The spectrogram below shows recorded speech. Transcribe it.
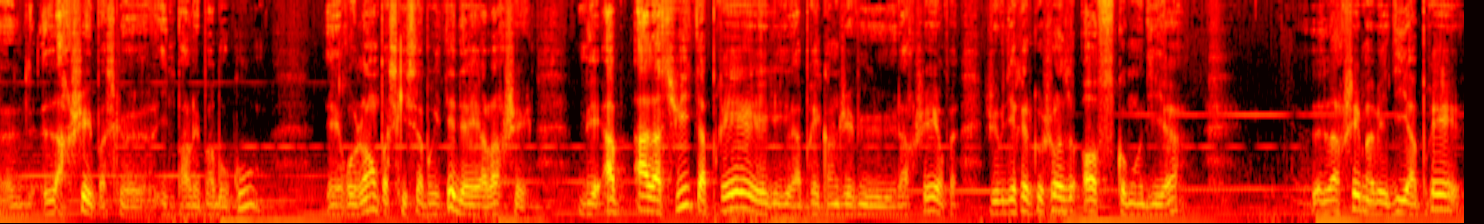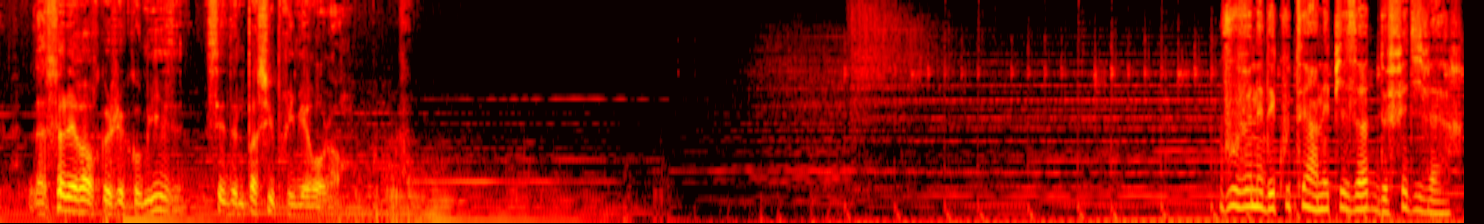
Euh, l'archer, parce qu'il ne parlait pas beaucoup, et Roland, parce qu'il s'abritait derrière l'archer. Mais à, la suite, après, après quand j'ai vu l'archer, enfin, je vais vous dire quelque chose off, comme on dit. Hein. L'archer m'avait dit après, la seule erreur que j'ai commise, c'est de ne pas supprimer Roland. Vous venez d'écouter un épisode de Faits divers.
